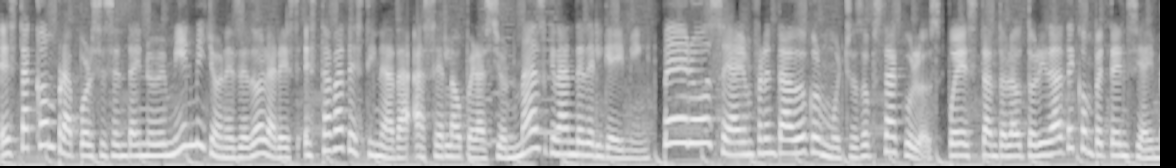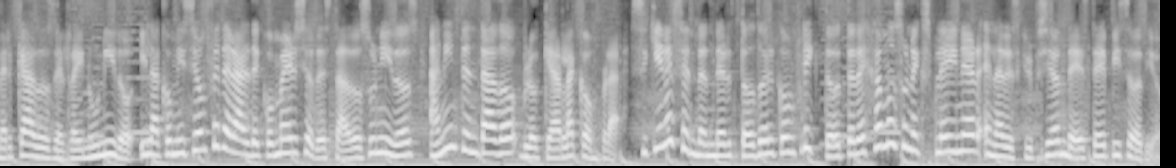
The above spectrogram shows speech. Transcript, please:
Esta compra por 69 mil millones de dólares estaba destinada a ser la operación más grande del gaming, pero se ha enfrentado con muchos obstáculos, pues tanto la Autoridad de Competencia y Mercados del Reino Unido y la Comisión Federal de Comercio de Estados Unidos han intentado bloquear la compra. Si quieres entender todo el conflicto, te dejamos un explainer en la descripción de este episodio.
